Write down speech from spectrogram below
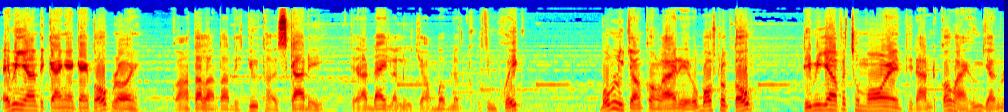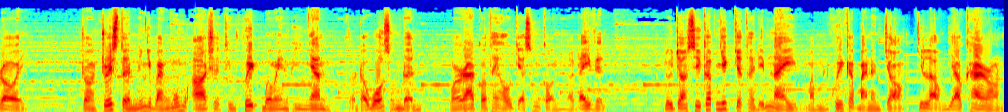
Emilia thì càng ngày càng tốt rồi, còn Atalanta thì trước thời Skadi thì đã đây là lựa chọn bơm lực của team khuyết. Bốn lựa chọn còn lại đều đấu boss rất tốt. team emilia với Tomoe thì đã có vài hướng dẫn rồi. Còn Tristan nếu như bạn muốn Archer thêm khuyết bơm mp nhanh và đấu boss ổn định. Ngoài ra còn thể hỗ trợ sống còn như là David. Lựa chọn siêu cấp nhất cho thời điểm này mà mình khuyên các bạn nên chọn chính là ông giáo Chiron.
